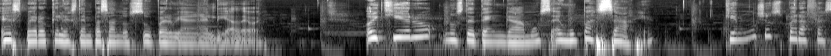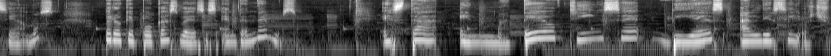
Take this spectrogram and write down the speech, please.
Espero que le estén pasando súper bien en el día de hoy. Hoy quiero nos detengamos en un pasaje que muchos parafraseamos, pero que pocas veces entendemos está en Mateo 15, 10 al 18.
